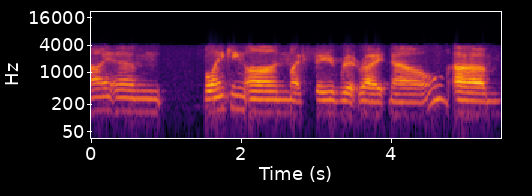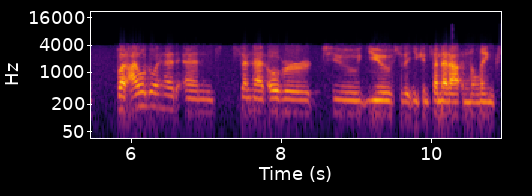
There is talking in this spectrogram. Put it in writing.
I am blanking on my favorite right now, um, but I will go ahead and send that over to you so that you can send that out in the links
